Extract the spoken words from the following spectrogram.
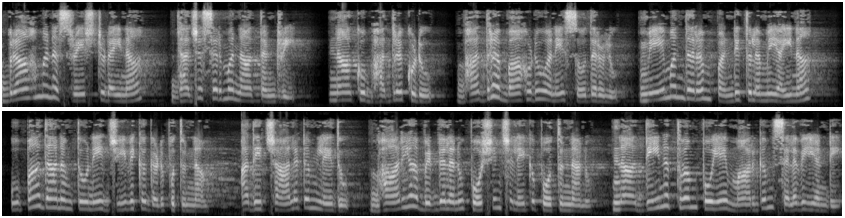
బ్రాహ్మణ శ్రేష్ఠుడైన ధజశర్మ నా తండ్రి నాకు భద్రకుడు భద్రబాహుడు అనే సోదరులు మేమందరం పండితులమే అయినా ఉపాదానంతోనే జీవిక గడుపుతున్నాం. అది చాలటం లేదు. భార్యా బిడ్డలను పోషించలేకపోతున్నాను. నా దీనత్వం పోయే మార్గం సెలవీయండి.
